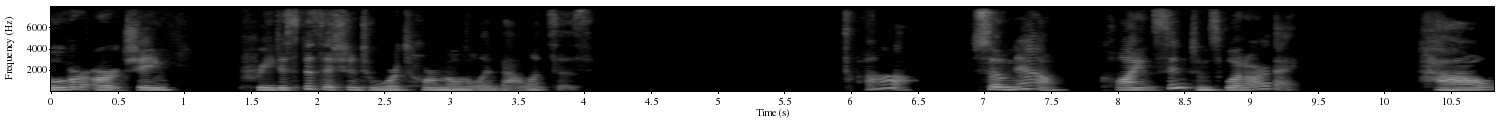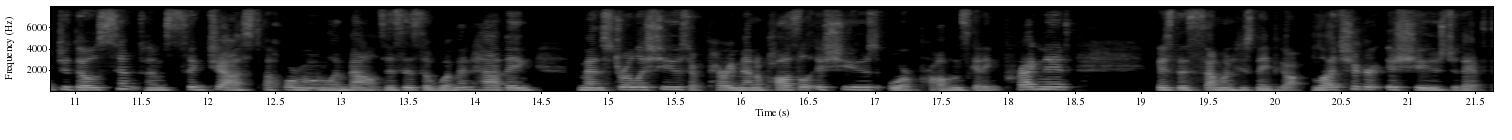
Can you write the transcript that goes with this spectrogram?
overarching predisposition towards hormonal imbalances. Ah, so now client symptoms, what are they? How do those symptoms suggest a hormonal imbalance? Is this a woman having menstrual issues or perimenopausal issues or problems getting pregnant? Is this someone who's maybe got blood sugar issues? Do they have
